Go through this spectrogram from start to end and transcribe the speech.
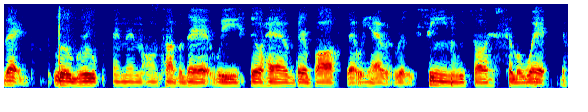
that little group, and then on top of that, we still have their boss that we haven't really seen. We saw his silhouette, if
